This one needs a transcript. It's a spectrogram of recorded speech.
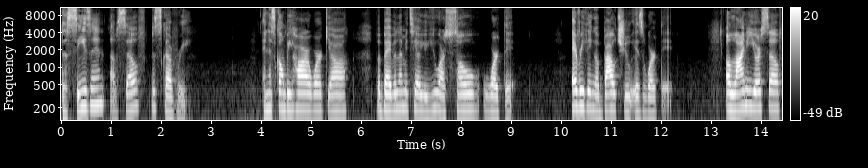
The season of self discovery. And it's gonna be hard work, y'all. But, baby, let me tell you, you are so worth it. Everything about you is worth it. Aligning yourself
